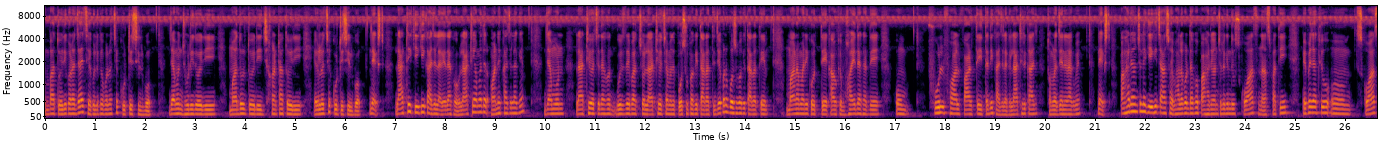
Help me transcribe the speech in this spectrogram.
বা তৈরি করা যায়, সেগুলিকে বলা হচ্ছে কুটির শিল্প। যেমন ঝুড়ি তৈরি, মাদুর তৈরি, ঝাঁটা তৈরি, এগুলো হচ্ছে কুটির শিল্প। নেক্সট লাঠি কী কী কাজে লাগে? দেখো, লাঠি আমাদের অনেক কাজে লাগে। যেমন লাঠি হচ্ছে, দেখো, বুঝতেই পারছ, লাঠি হচ্ছে আমাদের পশু পাখি তাড়াতে যে কোনো পশু পাখি তাড়াতে, মারামারি করতে, কাউকে ভয় দেখাতে ফুল, ফল, পাড়তে ইত্যাদি কাজে লাগে। লাঠির কাজ তোমরা জেনে রাখবে। নেক্সট পাহাড়ি অঞ্চলে কী কী চাষ হয়? ভালো করে দেখো, পাহাড়ি অঞ্চলে কিন্তু স্কোয়াশ নাশপাতি, পেঁপে জাতীয় স্কোয়াশ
